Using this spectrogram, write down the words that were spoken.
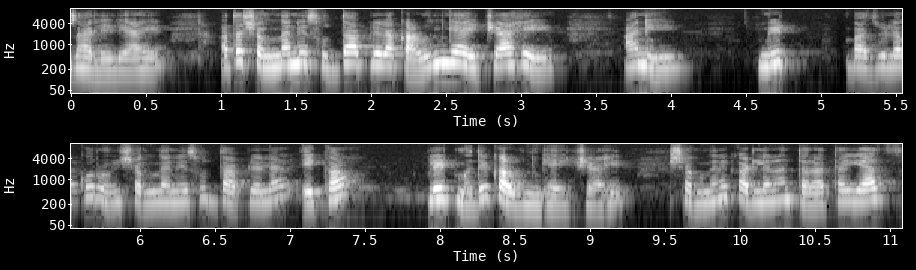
झालेले आहे. आता शेंगदाणेसुद्धा आपल्याला काढून घ्यायचे आहे आणि मीठ बाजूला करून शेंगदाणेसुद्धा आपल्याला एका प्लेटमध्ये काढून घ्यायचे आहे. शेंगदाणे काढल्यानंतर आता याच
